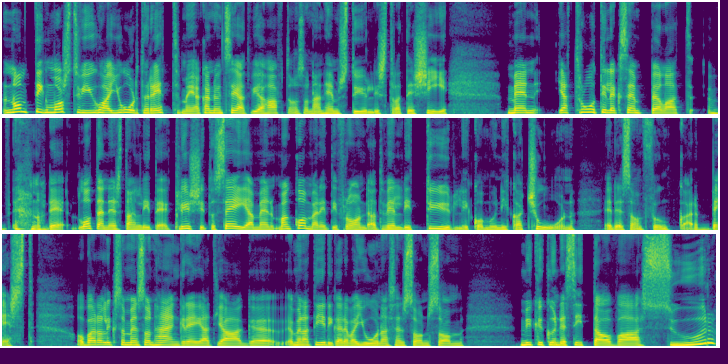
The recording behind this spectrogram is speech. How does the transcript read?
Någonting måste vi ju ha gjort rätt med. Jag kan ju inte säga att vi har haft någon sån här hemskt tydlig strategi. Men jag tror till exempel att, det låter nästan lite klyschigt att säga, men man kommer inte ifrån det att väldigt tydlig kommunikation är det som funkar bäst. Och bara liksom en sån här grej att jag, eh, jag menar tidigare var Jonas en sån som mycket kunde sitta och vara sur,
